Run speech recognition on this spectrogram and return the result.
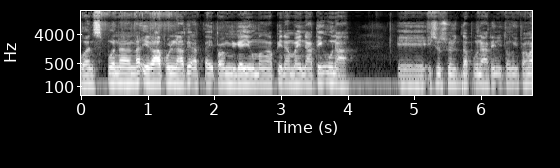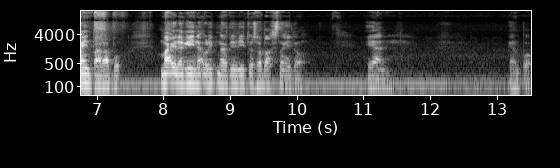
Once po na nairapol natin at naipamigay yung mga pinamay nating una, eh, isusunod na po natin itong ipamain para po mailagay na ulit natin dito sa box na ito. Ayan. Ayan po.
